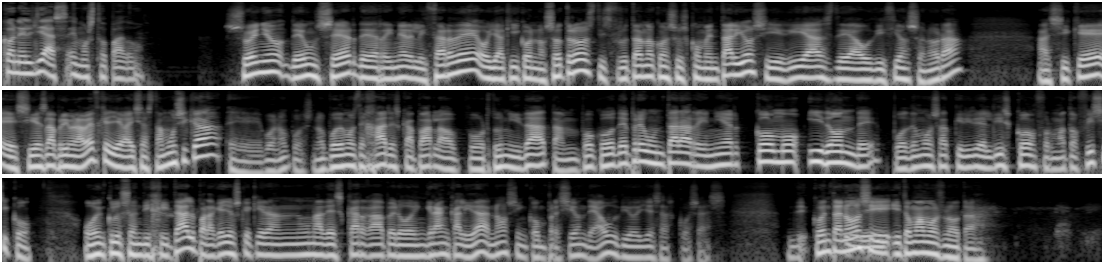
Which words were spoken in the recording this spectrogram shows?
Con el jazz hemos topado. Sueño de un ser de Reiner Elizarde, hoy aquí con nosotros, disfrutando con sus comentarios y guías de audición sonora. Así que eh, si es la primera vez que llegáis a esta música, eh, bueno, pues no podemos dejar escapar la oportunidad tampoco de preguntar a Reinier cómo y dónde podemos adquirir el disco en formato físico o incluso en digital para aquellos que quieran una descarga pero en gran calidad, ¿no? Sin compresión de audio y esas cosas. Cuéntanos y tomamos nota.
